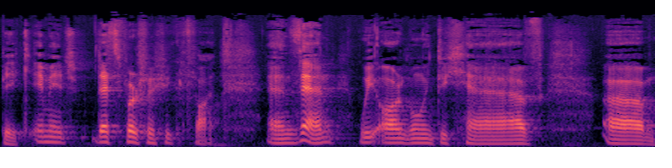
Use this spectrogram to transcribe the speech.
Pick image, that's perfectly fine. And then we are going to have um,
